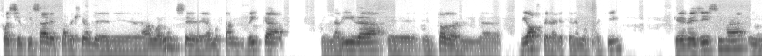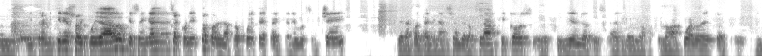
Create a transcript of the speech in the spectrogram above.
concientizar esta región de, agua dulce, digamos, tan rica en la vida, eh, en toda la biosfera que tenemos aquí, que es bellísima, y, y, transmitir eso el cuidado que se engancha con esto, con la propuesta esta que tenemos en Change, de la contaminación de los plásticos, eh, pidiendo que los, los, acuerdos de estos eh,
